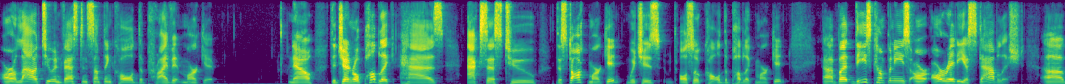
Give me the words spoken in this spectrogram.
are allowed to invest in something called the private market. Now, the general public has access to the stock market, which is also called the public market, uh, but these companies are already established. Uh,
